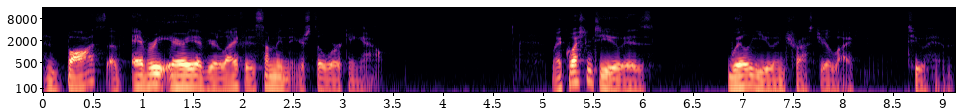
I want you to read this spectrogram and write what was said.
and boss of every area of your life is something that you're still working out. My question to you is Will you entrust your life to Him?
